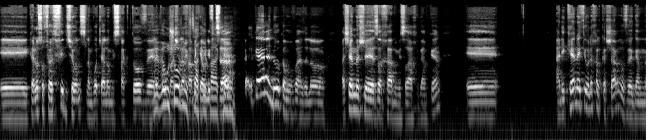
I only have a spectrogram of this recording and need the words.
אה, כי אני לא סופר את פיד ג'ונס, למרות שהיה לו משחק טוב, אה, והוא שוב נפצע טיפה, נפצע. כן, נו, כמובן, זה לא... השמש אה, זרחה במזרח גם כן. אני כן הייתי הולך על קשר, וגם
